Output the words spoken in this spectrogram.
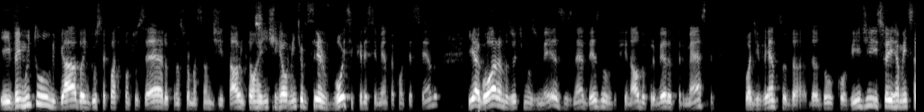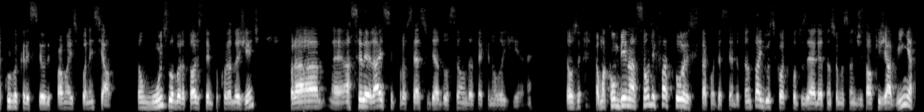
e vem muito ligado à indústria 4.0, transformação digital. Então a gente realmente observou esse crescimento acontecendo e agora nos últimos meses, né, desde o final do primeiro trimestre, o advento da, da, do Covid, isso aí realmente essa curva cresceu de forma exponencial. Então, muitos laboratórios têm procurado a gente para é, acelerar esse processo de adoção da tecnologia, né? Então, é uma combinação de fatores que está acontecendo, tanto a indústria 4.0 e a transformação digital, que já vinha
